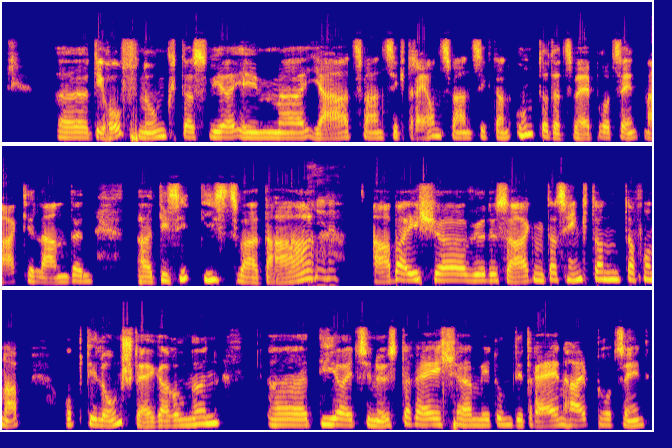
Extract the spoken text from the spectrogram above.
äh, die Hoffnung, dass wir im äh, Jahr 2023 dann unter der zwei Prozent Marke landen, äh, die, die ist zwar da, ja. aber ich äh, würde sagen, das hängt dann davon ab, ob die Lohnsteigerungen, äh, die ja jetzt in Österreich äh, mit um die dreieinhalb Prozent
